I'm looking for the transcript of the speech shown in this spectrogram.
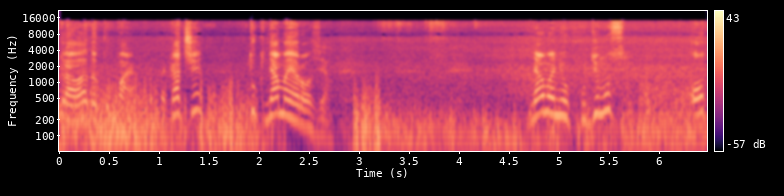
Трябва да копая. Така че тук няма ерозия. Няма необходимост от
